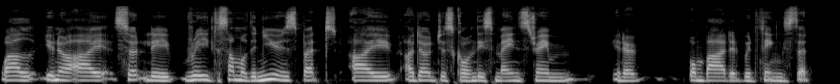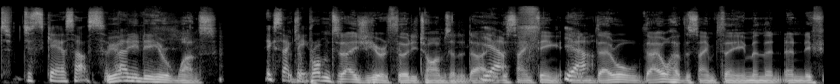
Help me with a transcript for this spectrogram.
Well, you know, I certainly read some of the news, but I I don't just go on this mainstream, you know, bombarded with things that just scares us. We only And- need to hear it once. Exactly. The problem today is you hear it thirty times in a day. Yeah. The same thing, Yeah. and they all they all have the same theme. And then and if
